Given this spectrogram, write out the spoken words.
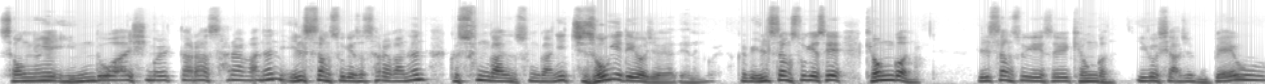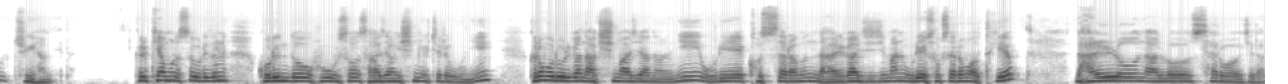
성령의 인도하심을 따라 살아가는 일상 속에서 살아가는 그 순간순간이 지속이 되어져야 되는 거예요. 그러니까 일상 속에서의 경건, 일상 속에서의 경건, 이것이 아주 매우 중요합니다. 그렇게 함으로써 우리들은 고린도 후서 4장 16절에 보니 그러므로 우리가 낙심하지 않으니 우리의 겉사람은 낡아지지만 우리의 속사람은 어떻게 해요? 날로 날로 새로워지라.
